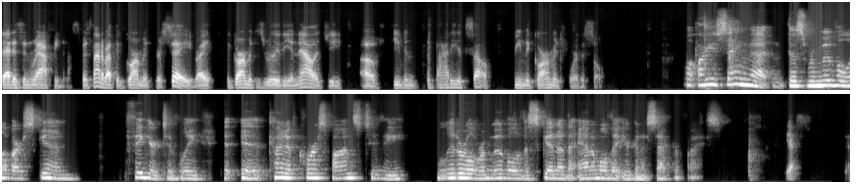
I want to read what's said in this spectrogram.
that is enwrapping us. But it's not about the garment per se, right? The garment is really the analogy of even the body itself being the garment for the soul. Well, are you saying that this removal of our skin, figuratively, it, it kind of corresponds to the literal removal of the skin of the animal that you're going to sacrifice. Yes. Yeah.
